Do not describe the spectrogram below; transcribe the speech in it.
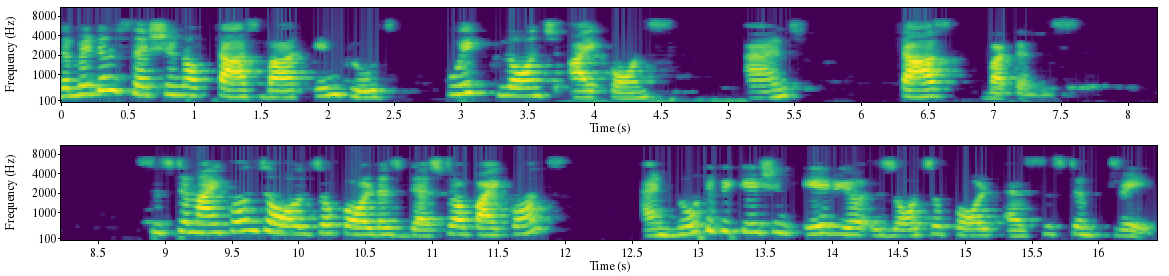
the middle section of taskbar includes quick launch icons and task buttons. System icons are also called as desktop icons and notification area is also called as system tray.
